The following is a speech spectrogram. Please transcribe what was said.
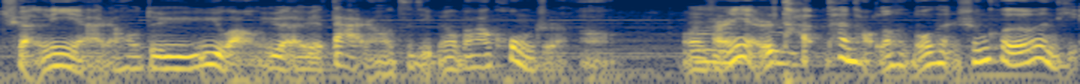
权力啊，然后对于欲望越来越大，然后自己没有办法控制啊。嗯，反正也是探探讨了很多很深刻的问题。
